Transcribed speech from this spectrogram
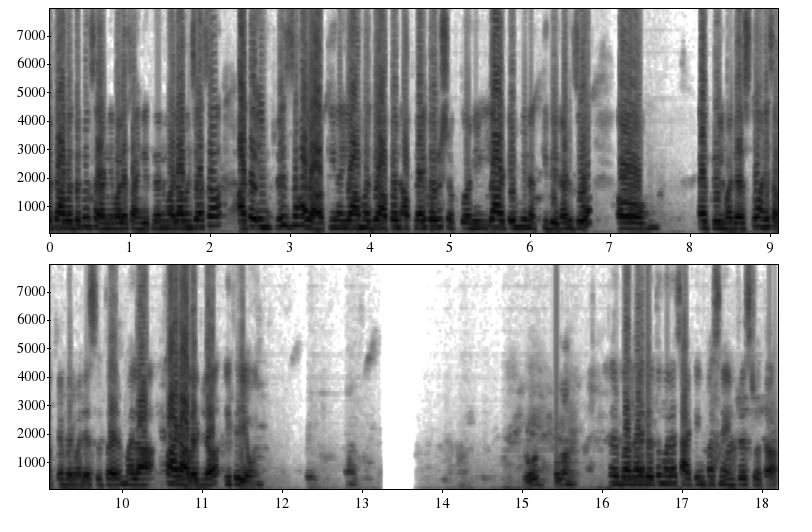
तर त्याबद्दल पण सरांनी मला सांगितलं आणि मला म्हणजे असं आता इंटरेस्ट झाला की नाही यामध्ये आपण अप्लाय करू शकतो. आणि या अटेम्प्ट मी नक्की देणार जो एप्रिलमध्ये असतो आणि सप्टेंबरमध्ये असतो. तर मला फार आवडलं इथे येऊन. तर बघायला गेलं तर मला स्टार्टिंगपासून इंटरेस्ट होता.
